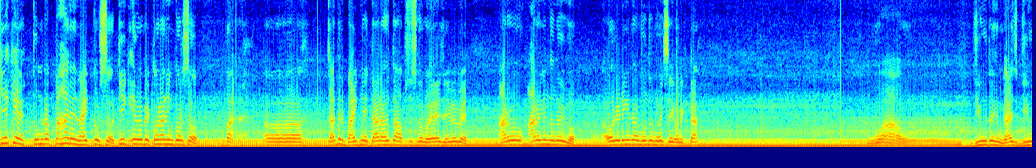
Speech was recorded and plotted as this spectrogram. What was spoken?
কে কে তোমরা পাহাড়ে রাইড করছ? ঠিক এভাবে কর্নারিং করছ? যাদের বাইক নেই, তারা হয়তো আফসোস করব এইভাবে। আরও আরও কিন্তু নইব। অলরেডি কিন্তু আমার বন্ধু নইছে অনেকটা। ওয়াও ভিউ দেখেন গাইস ভিউ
